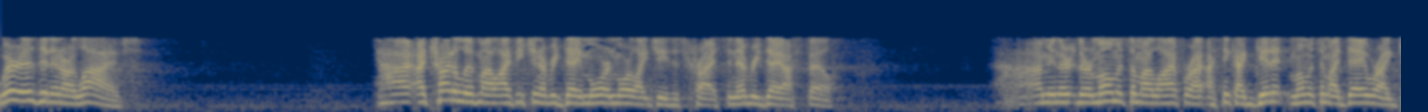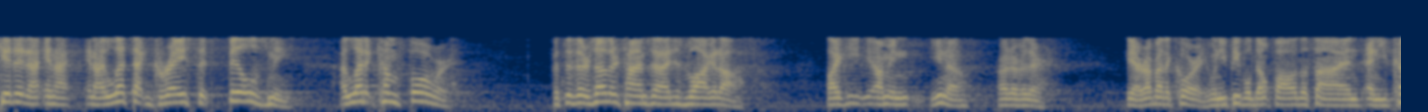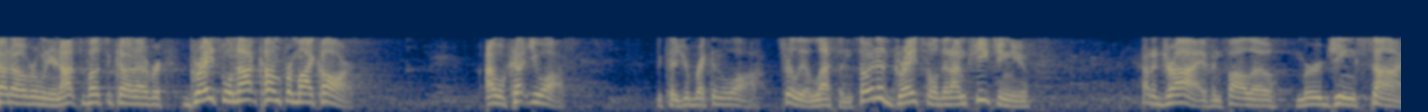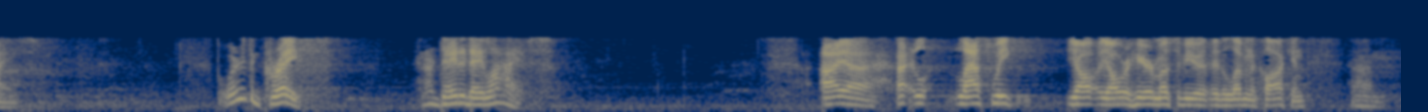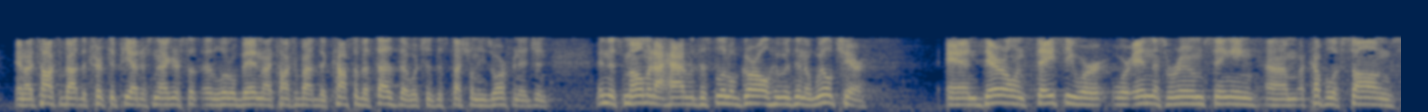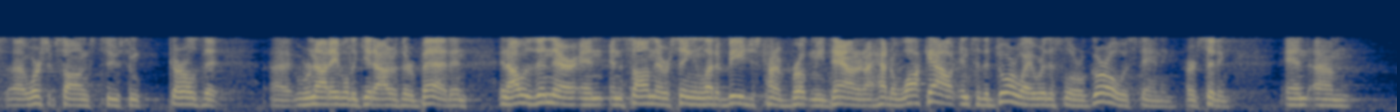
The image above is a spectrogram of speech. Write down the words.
Where is it in our lives? I, I try to live my life each and every day more and more like Jesus Christ, and every day I fail. I mean, there, there are moments in my life where I, I think I get it, moments in my day where I get it, and I, and I, and I let that grace that fills me, I let it come forward. But there's other times that I just block it off. Like, I mean, you know, right over there. Yeah, right by the quarry. When you people don't follow the signs and you cut over when you're not supposed to cut over, grace will not come from my car. I will cut you off because you're breaking the law. It's really a lesson. So it is graceful that I'm teaching you how to drive and follow merging signs. But where's the grace in our day to day lives? I, uh, I, last week, y'all, y'all were here, most of you at 11 o'clock, and, um, and I talked about the trip to Piedras Negras a, a little bit, and I talked about the Casa Bethesda, which is the special needs orphanage. And in this moment I had with this little girl who was in a wheelchair. And Daryl and Stacy were, were in this room singing um, a couple of songs, uh, worship songs, to some girls that uh, were not able to get out of their bed. And, and I was in there, and, and the song they were singing, Let It Be, just kind of broke me down. And I had to walk out into the doorway where this little girl was standing, or sitting. And, um,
